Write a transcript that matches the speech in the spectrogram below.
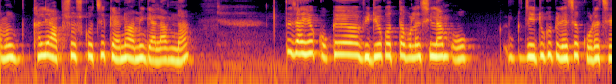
আমার খালি আফসোস করছি, কেন আমি গেলাম না। তো যাই হোক, ওকে ভিডিও করতে বলেছিলাম। ও যেটুকু পেরেছে করেছে।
